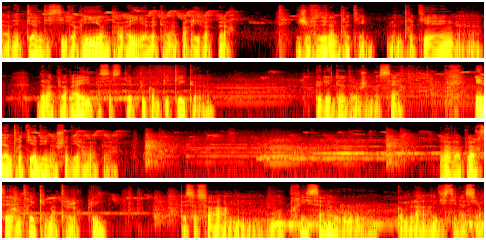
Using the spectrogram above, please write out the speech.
On était en distillerie, on travaillait avec un appareil vapeur. Et je faisais l'entretien. L'entretien euh, de l'appareil, parce que c'était plus compliqué que, que les deux dont je me sers. Et l'entretien d'une chaudière à vapeur. La vapeur, c'est un truc qui m'a toujours plu. Que ce soit en motrice ou comme là en distillation.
